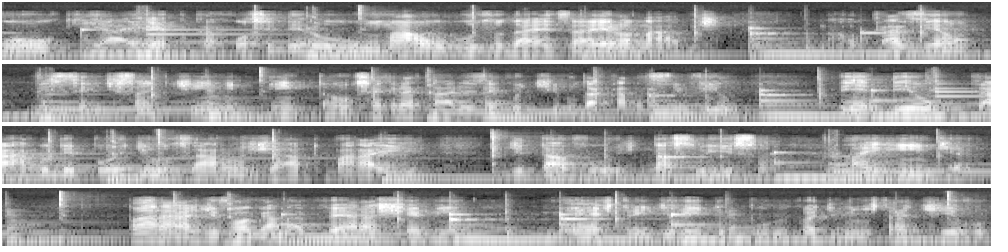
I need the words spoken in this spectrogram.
com o que à época considerou um mau uso das aeronaves. Na ocasião, Vicente Santini, então secretário executivo da Casa Civil, perdeu o cargo depois de usar um jato para ir de Davos, na Suíça, à Índia. Para a advogada Vera Chemin, mestre em Direito Público Administrativo,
